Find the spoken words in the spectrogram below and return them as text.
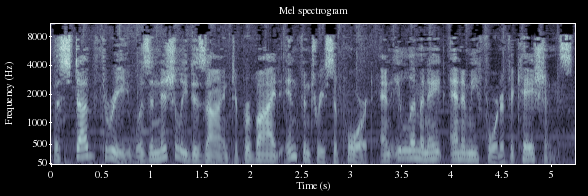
the Stug 3 was initially designed to provide infantry support and eliminate enemy fortifications.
